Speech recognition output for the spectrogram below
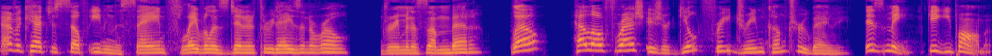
Ever catch yourself eating the same flavorless dinner three days in a row? Dreaming of something better? Well, HelloFresh is your guilt-free dream come true, baby. It's me, Kiki Palmer.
